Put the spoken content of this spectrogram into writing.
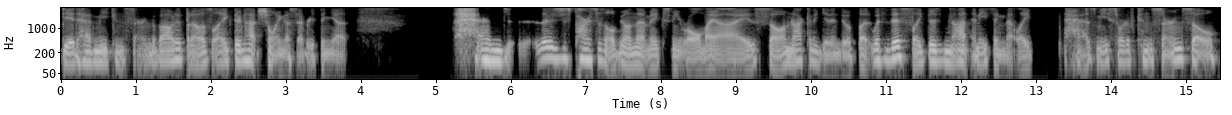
did have me concerned about it. But I was like, "They're not showing us everything yet." And there's just parts of the Obi Wan that makes me roll my eyes, so I'm not gonna get into it. But with this, like, there's not anything that like has me sort of concerned. So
